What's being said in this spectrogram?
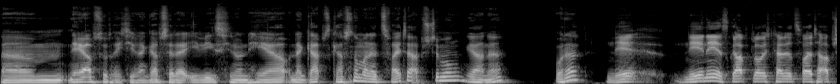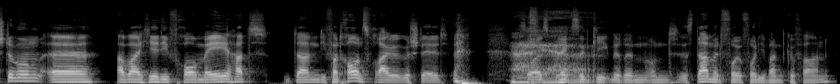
Ähm, nee, absolut richtig. Dann gab's ja da ewiges Hin und Her. Und dann gab's, gab's noch mal eine zweite Abstimmung? Ja, ne? Oder? Nee, nee, nee, es gab, glaube ich, keine zweite Abstimmung. Äh, aber hier die Frau May hat dann die Vertrauensfrage gestellt. So als ja. Brexit-Gegnerin und ist damit voll vor die Wand gefahren.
